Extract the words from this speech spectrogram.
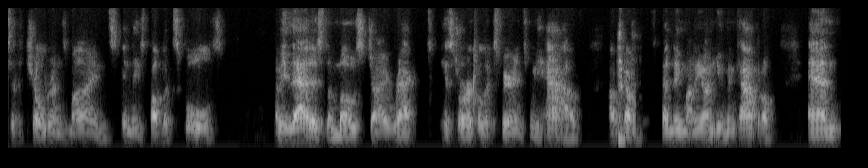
to the children's minds in these public schools? I mean, that is the most direct historical experience we have of government spending money on human capital. And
